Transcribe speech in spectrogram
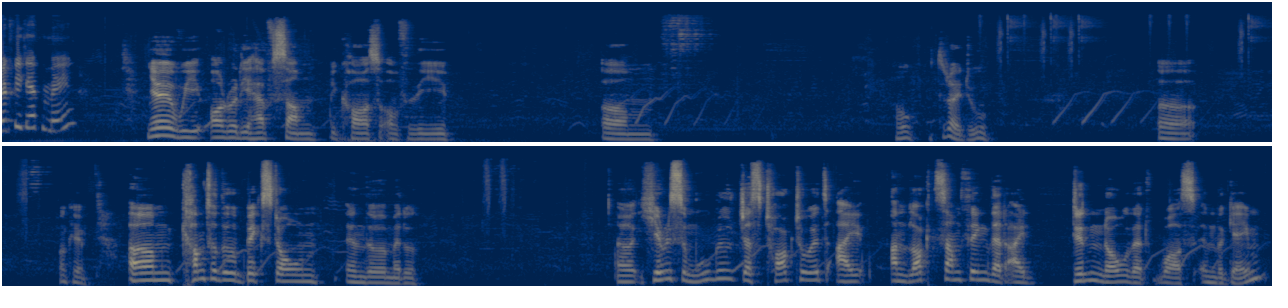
Did we get mail? Yeah, we already have some because of the um Oh, what did I do? Uh Okay. Um come to the big stone in the middle. Uh here is a Moogle, just talk to it. I unlocked something that I didn't know that was in the game.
